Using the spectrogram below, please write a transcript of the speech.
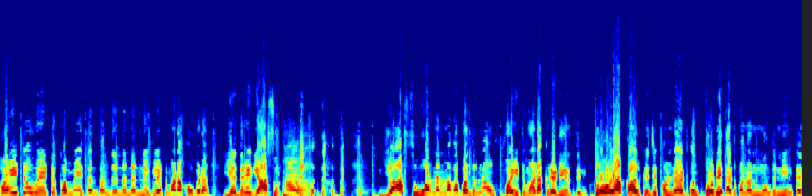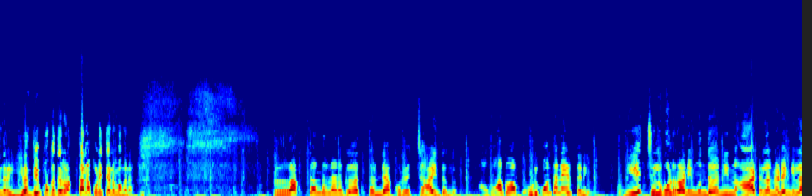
ಹೈಟು ವೇಟ್ ಕಮ್ಮಿ ಐತಂತಂದು ನನ್ನ ನೆಗ್ಲೆಕ್ಟ್ ಮಾಡಕ್ ಹೋಗ್ಬೇಡ. ಎದುರಿಗೆ ಯಾ ಸು ಯಾ ಸುವರ್ ನನ್ನ ಮಗ ಬಂದ್ರು ಫೈಟ್ ಮಾಡಕ್ ರೆಡಿ ಇರ್ತೀನಿ. ತೋಳ ಕಾಲ್ ಕೆಜಿ ಕೊಂಡ ಇಟ್ಕೊಂಡು ತೊಡಿ ತಟ್ಕೊಂಡು ನನ್ನ ಮುಂದೆ ನಿಂತೆ ಅಂದ್ರೆ ಎದಿ ಪಕ್ಕದ ರಕ್ತನ ಕುಡಿತೇನೆ ಮಗನ. ರಕ್ತ ಅಂದ್ರೆ ನನಗೆ ತಂಡ ಕುಡಿಯೋ ಚಾ ಇದ್ದಂಗ. ಅವಾಗ ಕುಡ್ಕೊಂತಾನೆ ಇರ್ತೀನಿ. ಈ ಚಿಲ್ಬುಲ್ ರಾಣಿ ಮುಂದೆ ನಿನ್ನ ಆಟ ಎಲ್ಲ ನಡೆಯಂಗಿಲ್ಲ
